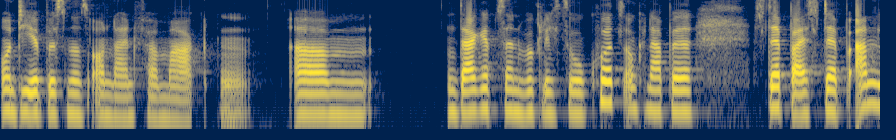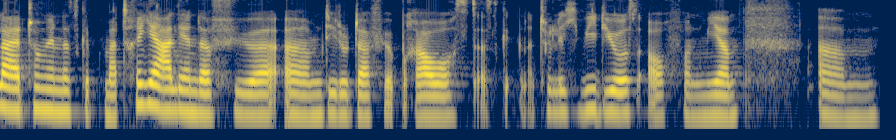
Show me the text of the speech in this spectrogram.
und die ihr Business online vermarkten. Ähm, und da gibt es dann wirklich so kurz und knappe Step-by-Step-Anleitungen. Es gibt Materialien dafür, ähm, die du dafür brauchst. Es gibt natürlich Videos auch von mir. Ähm,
